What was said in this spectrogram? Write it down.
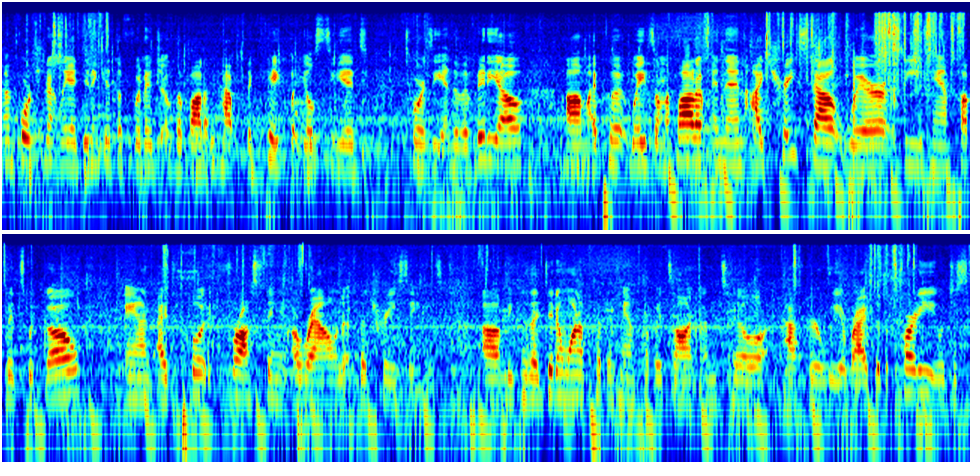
Unfortunately, I didn't get the footage of the bottom half of the cake, but you'll see it towards the end of the video. Um, I put waves on the bottom, and then I traced out where the hand puppets would go, and I put frosting around the tracings. Um, because I didn't want to put the hand puppets on until after we arrived at the party. It would just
